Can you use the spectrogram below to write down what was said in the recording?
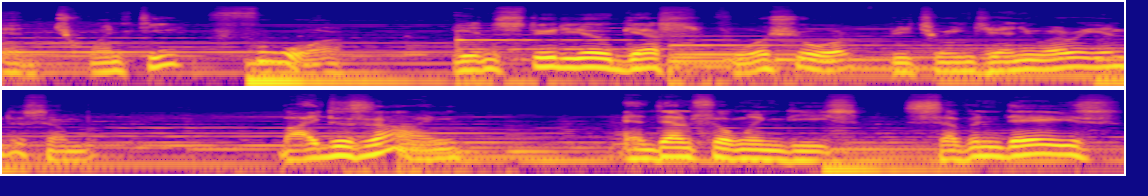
and 24 in studio guests for sure between January and December by design, and then filling these seven days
